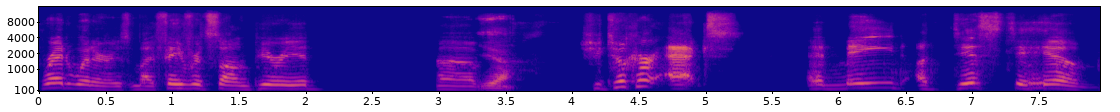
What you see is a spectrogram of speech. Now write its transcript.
Breadwinner is my favorite song, period. Um, yeah. She took her ex and made a diss to him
